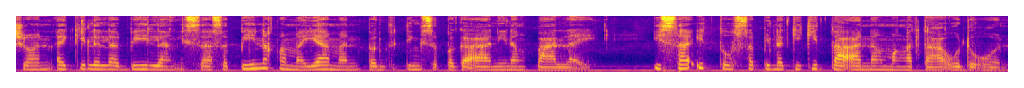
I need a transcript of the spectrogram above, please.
Ang Asunsyon ay kilala bilang isa sa pinakamayaman pagdating sa pag-aani ng palay. Isa ito sa pinagkikitaan ng mga tao doon.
